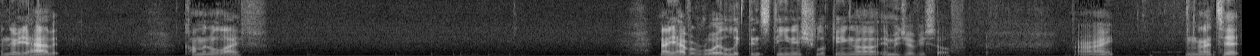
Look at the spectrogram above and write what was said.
And there you have it. Coming to life. Now you have a Roy Lichtensteinish looking uh, image of yourself. Alright, and that's it.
